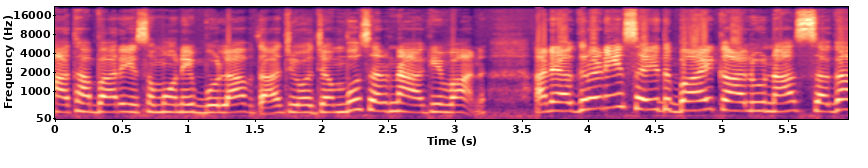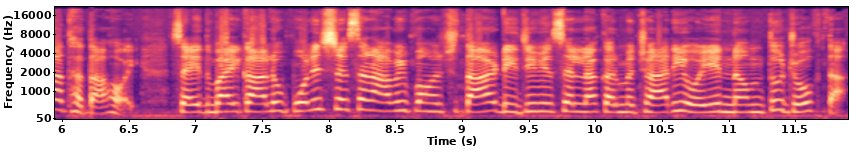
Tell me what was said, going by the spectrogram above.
માથાભારે ઇસમોને બોલાવતા જેઓ જંબુસરના આગેવાન અને અગ્રણી સઈદભાઈ કાલુના સગા થતા હોય. સઈદભાઈ કાલુ પોલીસ સ્ટેશન આવી પહોંચતા ડીજીવીસીએલના કર્મચારીઓએ નમતું જોખતા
